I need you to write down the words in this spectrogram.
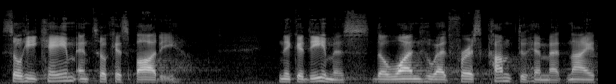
So he came and took his body. Nicodemus, the one who had first come to him at night,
